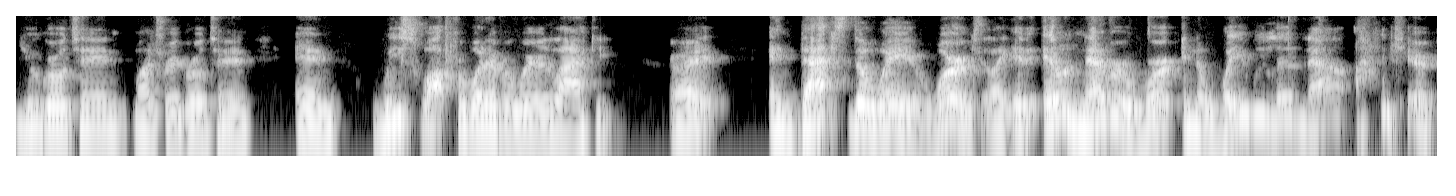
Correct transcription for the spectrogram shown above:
you grow ten, Montre grow ten, and we swap for whatever we're lacking. Right? And that's the way it works. Like it, it'll never work. In the way we live now i don't care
